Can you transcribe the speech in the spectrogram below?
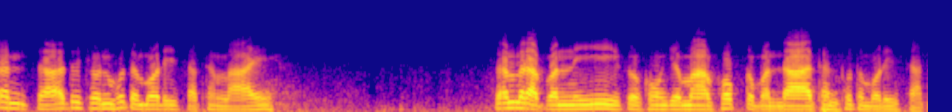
ท่านสาธุชนพุทธบริษัททั้งหลายสำหรับวันนี้ก็คงจะมาพบกับบรรดาท่านพุทธบริษัท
